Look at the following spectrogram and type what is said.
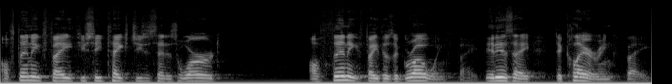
Authentic faith, you see, takes Jesus at his word. Authentic faith is a growing faith, it is a declaring faith.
